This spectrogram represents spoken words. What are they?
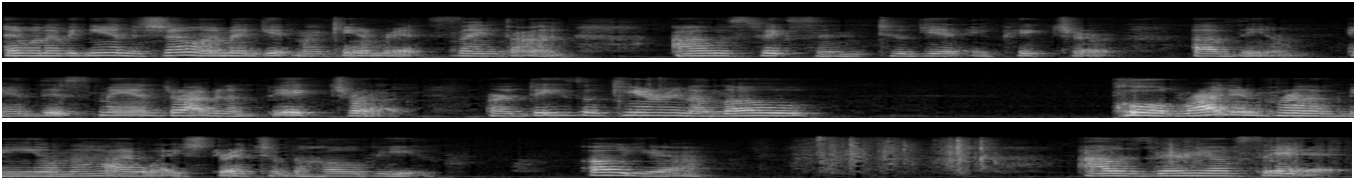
And when I began to show him and get my camera at the same time, I was fixing to get a picture of them. And this man driving a big truck or diesel carrying a load pulled right in front of me on the highway stretch of the whole view. Oh yeah, I was very upset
